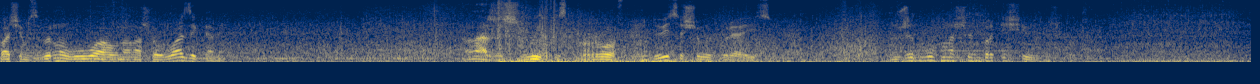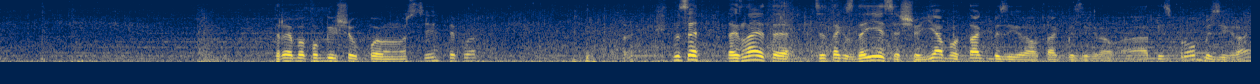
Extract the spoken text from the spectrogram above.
Бачимо, звернув увагу на нашого вазіка. Вона же швидкість просто. Ну дивіться, що витворяє Ісу. Вже двох наших братішів знайшов. Треба побільше впевненості тепер. Ну це, так знаєте, це так здається, що я б так би зіграв, так би зіграв. А ти спробуй зіграй.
